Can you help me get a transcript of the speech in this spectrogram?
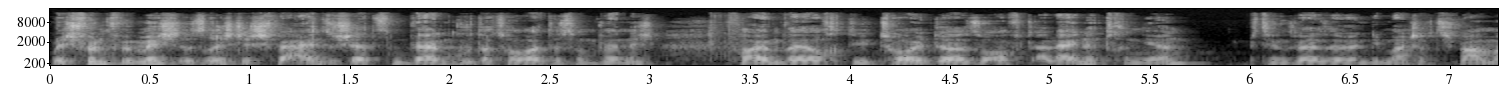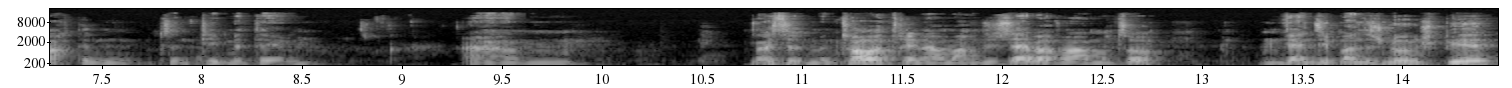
ich finde für mich ist richtig schwer einzuschätzen, wer ein guter Torwart ist und wer nicht. Vor allem, weil auch die Torhüter so oft alleine trainieren. Beziehungsweise, wenn die Mannschaft sich warm macht, dann sind die mit dem, ähm, weißt du, mit dem Torwarttrainer machen sich selber warm und so. Und dann sieht man sich nur im Spiel.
